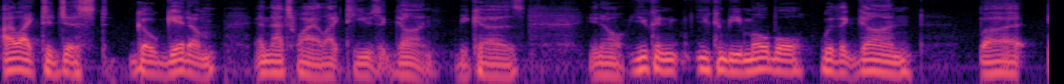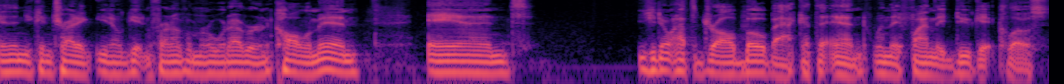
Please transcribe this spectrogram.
I like to just go get them, and that's why I like to use a gun because you know you can you can be mobile with a gun, but and then you can try to you know get in front of them or whatever and call them in, and you don't have to draw a bow back at the end when they finally do get close.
